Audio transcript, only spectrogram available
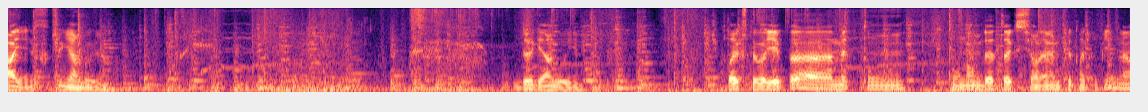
Ah, il y a une foutue gargouille là. Deux gargouilles. Tu croyais que je te voyais pas mettre ton, ton angle d'attaque sur la même que ta copine là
